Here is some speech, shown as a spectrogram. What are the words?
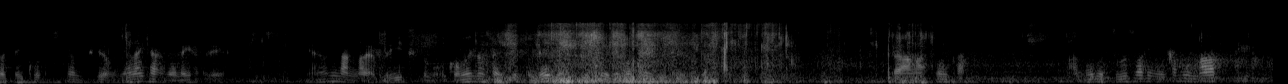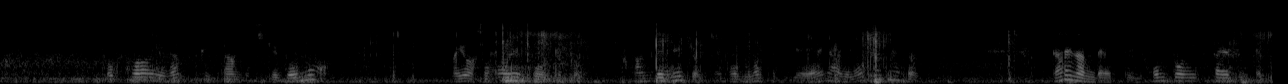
わちゃ行こうとしたんですけども、柳原が柳原で、いや、なんなんだよと言いつつも、ごめんなさい、ちょっと喉にすごい出ませんでしたああ、そうか。あ、喉潰すわけにいかんもんなっていうところになってきたんですけども、あ、要はそこでこう、ちょっと不完全燃焼みたいな感じになっちゃって、いや、柳原に申し訳ないから、誰なんだよって本当に言ったやつみたいな。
